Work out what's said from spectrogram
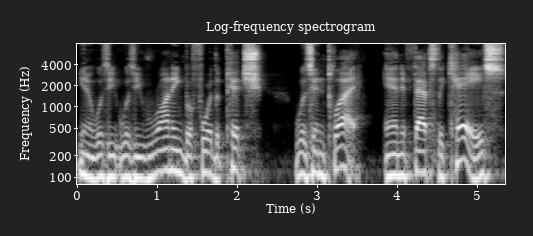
you know, was he was he running before the pitch was in play? And if that's the case,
